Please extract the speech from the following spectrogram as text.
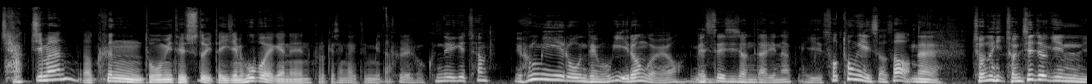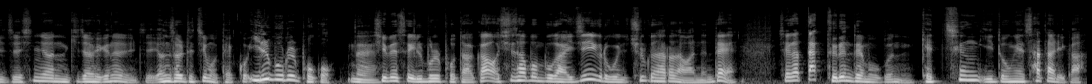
작지만 큰 도움이 될 수도 있다. 이재명 후보에게는 그렇게 생각이 듭니다. 그래요. 근데 이게 참 흥미로운 대목이 이런 거예요. 메시지 전달이나 이 소통에 있어서 네. 저는 이 전체적인 이제 신년 기자회견을 이제 연설 듣지 못했고 일부를 보고 네. 집에서 일부를 보다가 시사본부 가야지 그러고 이제 출근하러 나왔는데 제가 딱 들은 대목은 계층 이동의 사다리가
